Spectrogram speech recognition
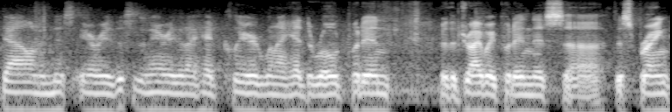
down in this area. This is an area that I had cleared when I had the road put in, or the driveway put in this, uh, this spring.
